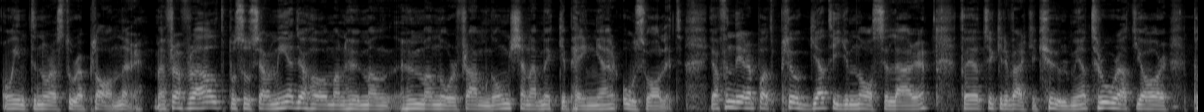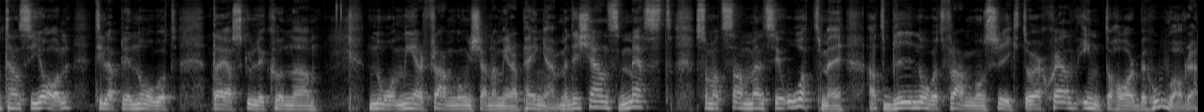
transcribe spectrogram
och inte några stora planer. Men framförallt på social media hör man hur man, hur man når framgång, tjänar mycket pengar, osvarligt. Jag funderar på att plugga till gymnasielärare för jag tycker det verkar kul. Men jag tror att jag har potential till att bli något där jag skulle kunna nå mer framgång och tjäna mera pengar. Men det känns mest som att samhället ser åt mig att bli något framgångsrikt och jag själv inte har behov av det.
